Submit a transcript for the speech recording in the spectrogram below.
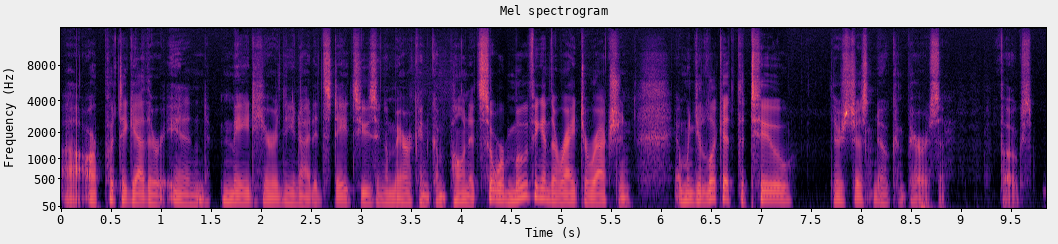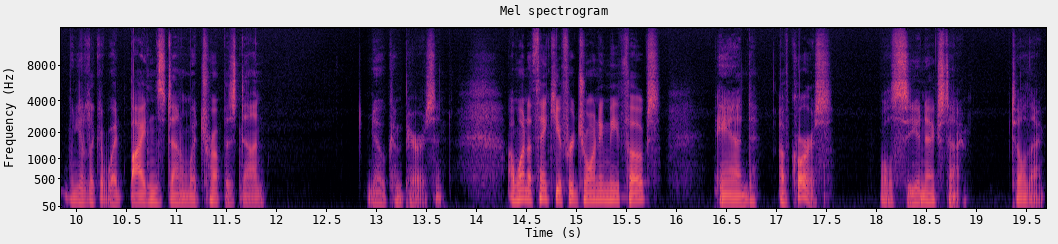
uh, are put together and made here in the United States using American components. So we're moving in the right direction. And when you look at the two, there's just no comparison, folks. When you look at what Biden's done and what Trump has done, no comparison. I want to thank you for joining me, folks. And of course, we'll see you next time. Till then.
